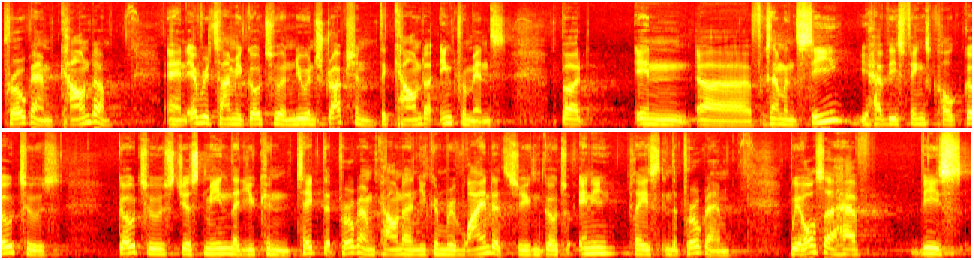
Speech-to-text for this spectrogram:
program counter. And every time you go to a new instruction, the counter increments. But in, uh, for example, in C, you have these things called gotos. Gotos just mean that you can take the program counter and you can rewind it so you can go to any place in the program. We also have these,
